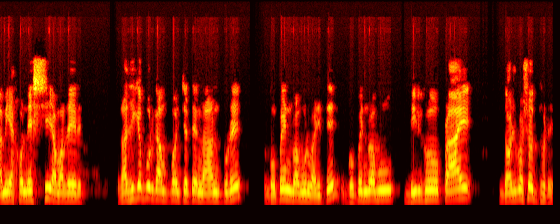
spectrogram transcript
আমি এখন এসছি আমাদের রাধিকাপুর গ্রাম পঞ্চায়েতের নারায়ণপুরে। গোপেন বাবুর বাড়িতে। গোপেন বাবু দীর্ঘ প্রায় দশ বছর ধরে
